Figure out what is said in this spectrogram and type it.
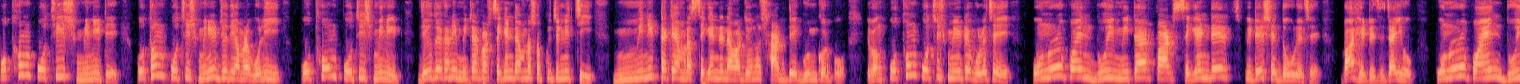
প্রথম পঁচিশ মিনিটে, প্রথম পঁচিশ মিনিট যদি আমরা বলি, প্রথম পঁচিশ মিনিট, যেহেতু এখানে মিটার পার সেকেন্ডে আমরা সবকিছু নিচ্ছি, মিনিটটাকে আমরা সেকেন্ডে নেওয়ার জন্য ষাট দিয়ে গুণ করব। এবং প্রথম পঁচিশ মিনিটে বলেছে, পনেরো পয়েন্ট দুই মিটার পার সেকেন্ডের স্পিডে সে দৌড়েছে বা হেঁটেছে। যাই হোক, পনেরো পয়েন্ট দুই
